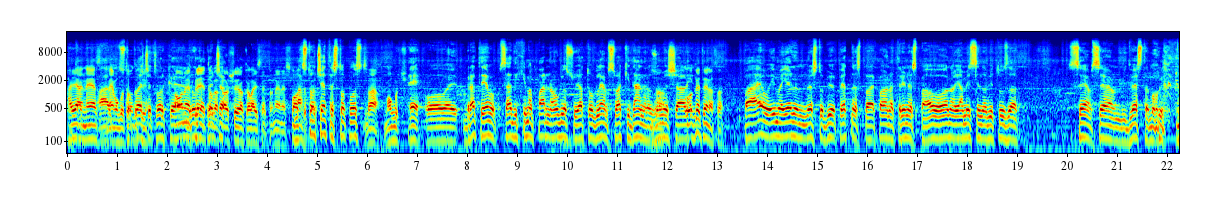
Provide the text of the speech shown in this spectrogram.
A ja ne znam, ne mogu to da ti... 124 je Ono je pre toga kao široka lajsneta, ne, ne, slon Ma 104, 100%. Da, moguće. E, ovaj, brate, evo, sad ih ima par na oglasu, ja to gledam svaki dan, razumeš, ali... Koliko je cena sad? Pa evo, ima jedan, nešto bio je 15, pa je pao na 13, pa ovo, ono, ja mislim da bi tu za 7, 7 i 200 mogli.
